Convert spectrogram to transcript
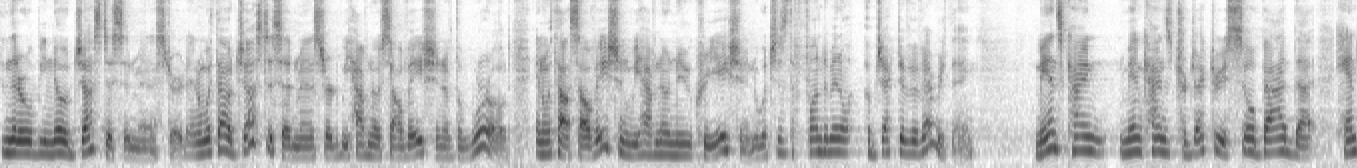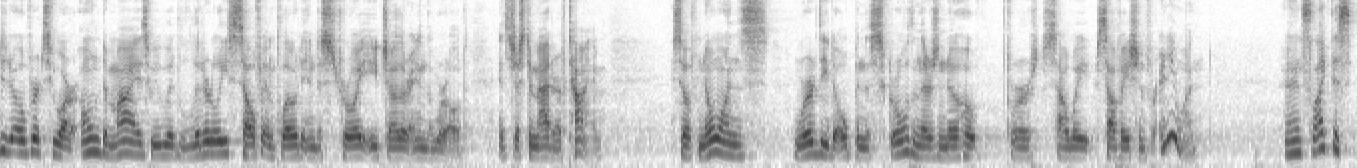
then there will be no justice administered. And without justice administered, we have no salvation of the world. And without salvation, we have no new creation, which is the fundamental objective of everything. Mankind, mankind's trajectory is so bad that, handed over to our own demise, we would literally self implode and destroy each other and the world. It's just a matter of time. So if no one's worthy to open the scroll, then there's no hope for salva- salvation for anyone. And it's like this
